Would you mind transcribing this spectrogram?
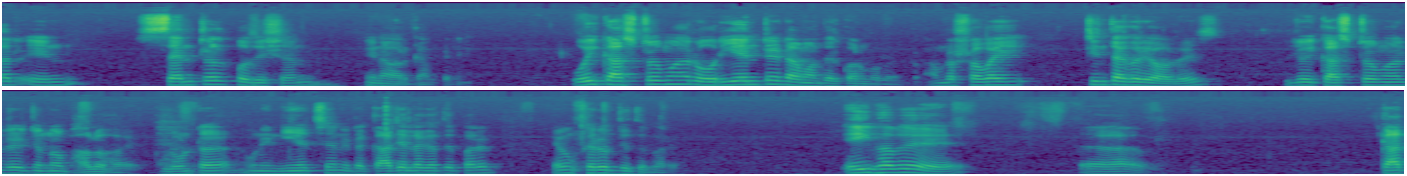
are in central position in our company ওই কাস্টমার ওরিয়েন্টেড আমাদের কর্মকাণ্ড। আমরা সবাই চিন্তা করি অলওয়েজ যে ওই কাস্টমারের জন্য ভালো হয়। লোনটা উনি নিয়েছেন, এটা কাজে লাগাতে পারেন এবং ফেরত দিতে পারেন। এইভাবে কাজ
